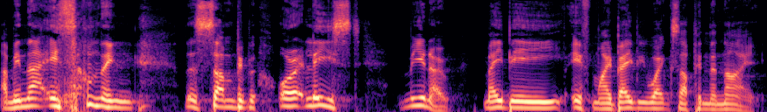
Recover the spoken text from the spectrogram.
I mean, that is something that some people, or at least, you know, maybe if my baby wakes up in the night,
